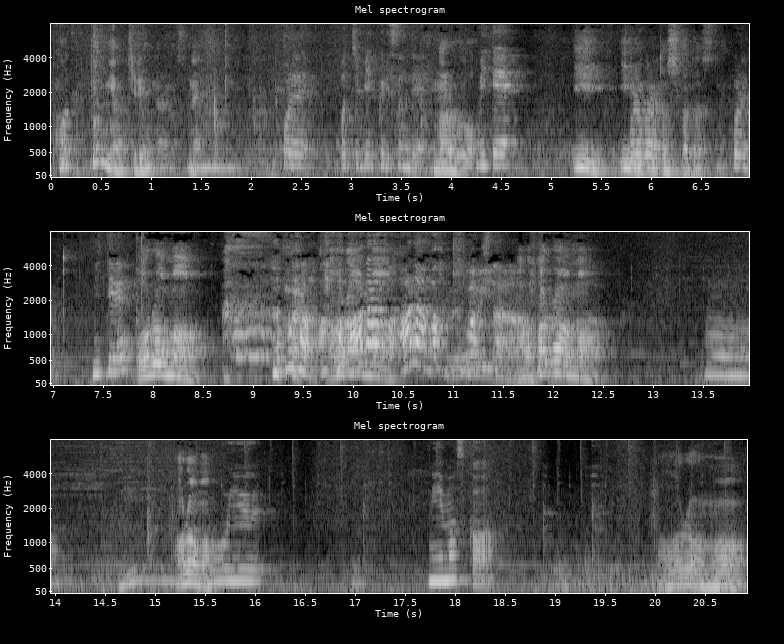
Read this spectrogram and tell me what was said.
パッと見は綺麗になりますね。これこっちびっくりすんで。なるほど。見ていいいい落とし方ですね。これ見て。あらまあ。あらまあらまあ。来ました。なああらまもあらうこまういう見えますか？あらま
